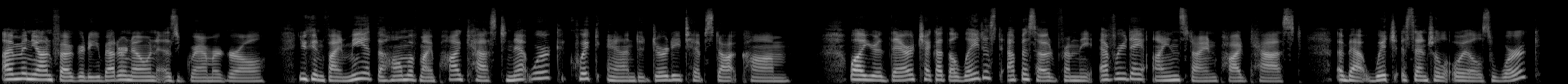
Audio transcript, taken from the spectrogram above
I'm Mignon Fogarty, better known as Grammar Girl. You can find me at the home of my podcast network, quickanddirtytips.com. While you're there, check out the latest episode from the Everyday Einstein podcast about which essential oils work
